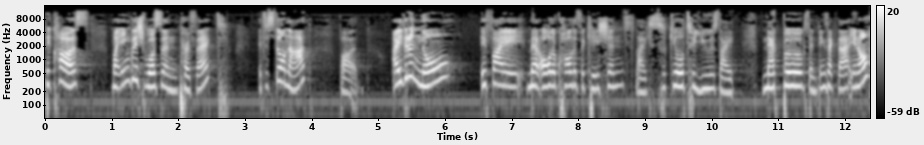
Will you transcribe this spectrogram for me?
because my English wasn't perfect. It's still not, but I didn't know if I met all the qualifications, like skill to use like MacBooks and things like that, you know,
